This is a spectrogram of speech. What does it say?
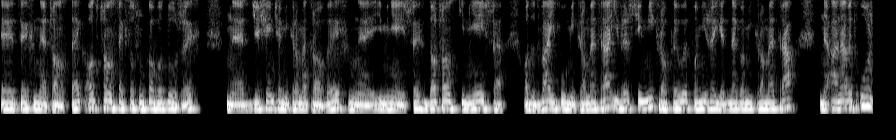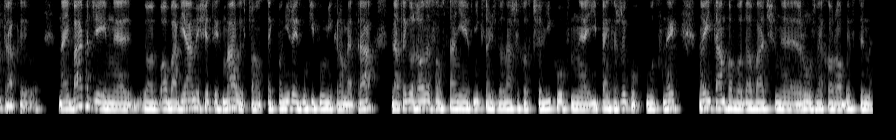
e, tych cząstek. Od cząstek stosunkowo dużych, 10 mikrometrowych i mniejszych, do cząstki mniejsze od 2,5 mikrometra i wreszcie mikropyły poniżej 1 mikrometra, a nawet ultrapyły. Najbardziej obawiamy się tych małych cząstek poniżej 2,5 mikrometra, mikrometra, dlatego że one są w stanie wniknąć do naszych oskrzellików i pęcherzyków płucnych, no i tam powodować różne choroby, w tym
